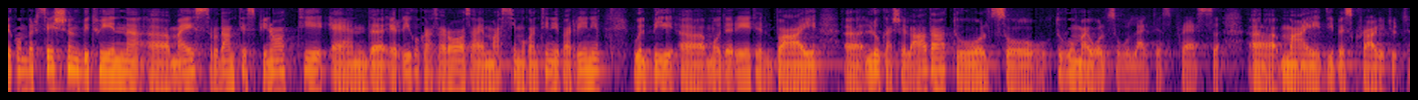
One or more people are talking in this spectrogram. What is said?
the conversation between uh, Maestro Dante Spinotti and uh, Enrico Casarosa and Massimo Cantini Parrini will be uh, moderated by uh, Luca Celada, to, also, to whom I also would like to express uh, my deepest gratitude.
